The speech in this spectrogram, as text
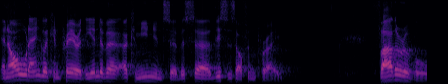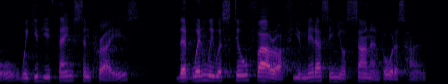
an old Anglican prayer at the end of a, a communion service, uh, this is often prayed Father of all, we give you thanks and praise that when we were still far off, you met us in your Son and brought us home.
